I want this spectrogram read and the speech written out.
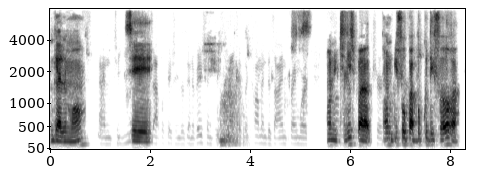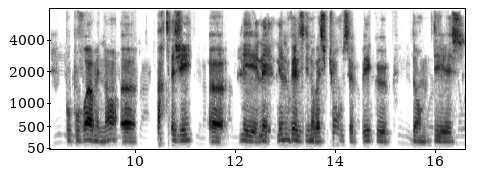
Également, c'est on n'utilise pas, on, il faut pas beaucoup d'efforts pour pouvoir maintenant euh, partager euh, les, les, les, nouvelles innovations. Vous savez que dans DS,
